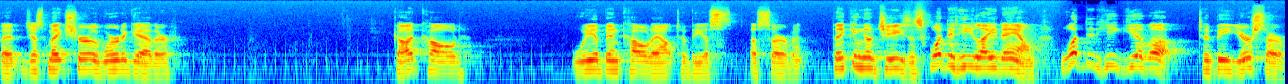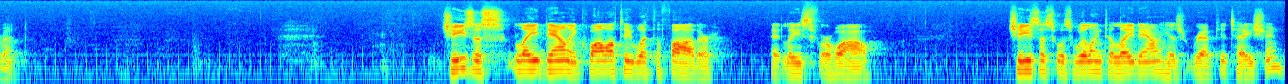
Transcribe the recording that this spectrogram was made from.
But just make sure we're together. God called, we have been called out to be a, a servant. Thinking of Jesus, what did he lay down? What did he give up to be your servant? Jesus laid down equality with the Father, at least for a while. Jesus was willing to lay down his reputation.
